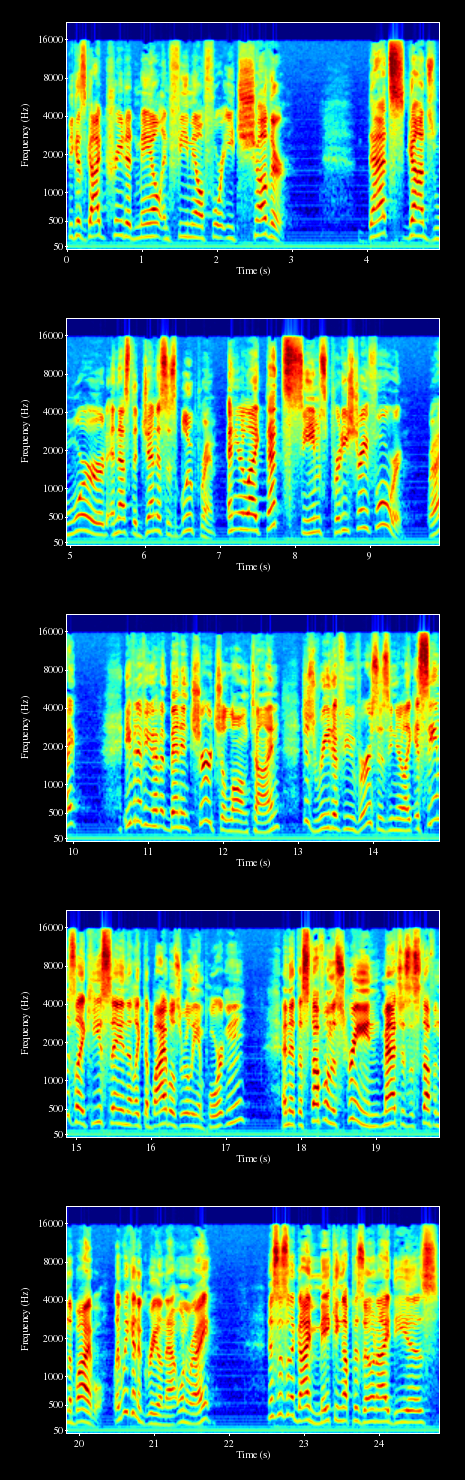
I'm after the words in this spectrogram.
because God created male and female for each other. That's God's word and that's the Genesis blueprint. And you're like, that seems pretty straightforward, right? Even if you haven't been in church a long time, just read a few verses and you're like, it seems like he's saying that like the Bible's really important and that the stuff on the screen matches the stuff in the Bible. Like we can agree on that one, right? This isn't a guy making up his own ideas,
